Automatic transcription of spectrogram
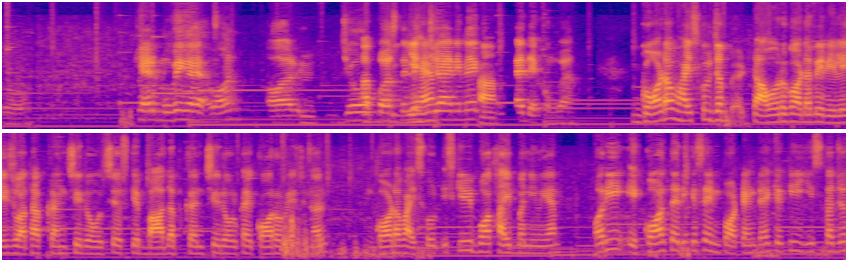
तो खैर मूविंग ऑन और हम्म। जो पर्सनली जो एनीमे हाँ। मैं देखूँगा गॉड ऑफ़ हाई स्कूल जब टावर गॉड अभी रिलीज़ हुआ था क्रंची रोल से उसके बाद अब क्रंची रोल का एक और original god of high school इसकी भी बहुत हाइप बनी हुई है और ये एक और तरीके से इम्पोर्टेंट है क्योंकि इसका जो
